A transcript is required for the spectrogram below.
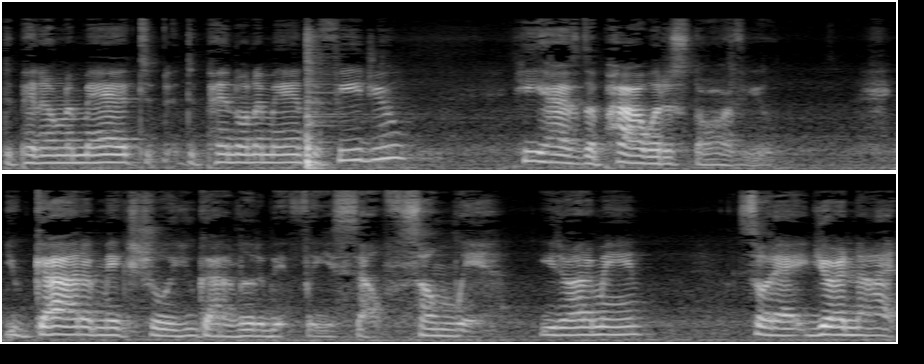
Depending on the man, to, depend on a man to feed you. He has the power to starve you you gotta make sure you got a little bit for yourself somewhere. You know what I mean? So that you're not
